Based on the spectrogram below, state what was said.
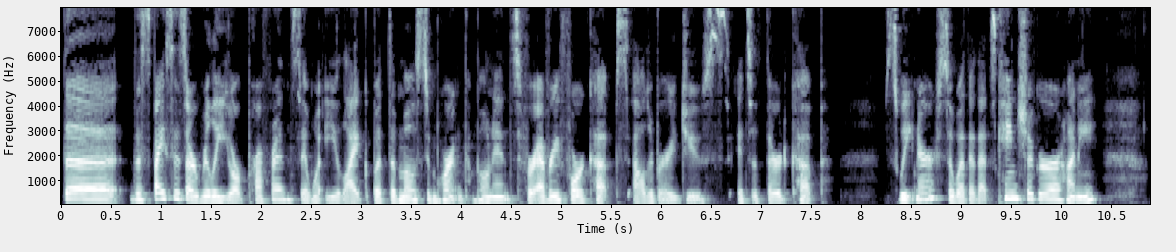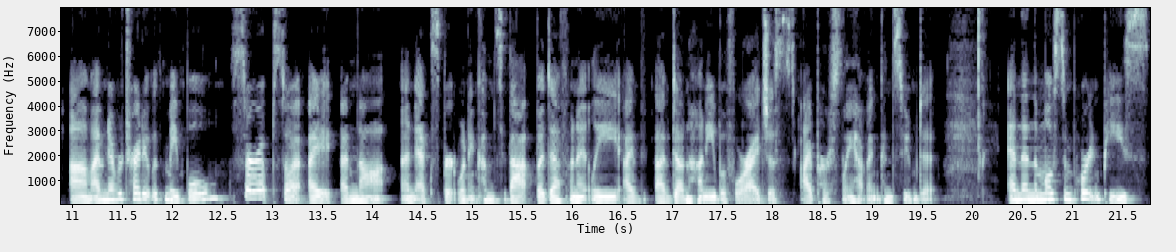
the the spices are really your preference and what you like, but the most important components for every four cups elderberry juice, it's a third cup sweetener. So whether that's cane sugar or honey, um, I've never tried it with maple syrup, so I, am not an expert when it comes to that, but definitely I've, I've done honey before. I just, I personally haven't consumed it. And then the most important piece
